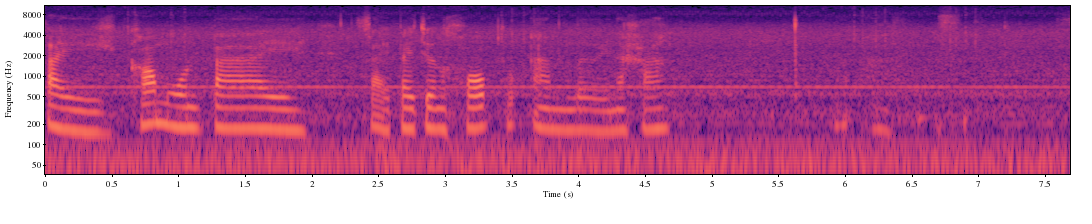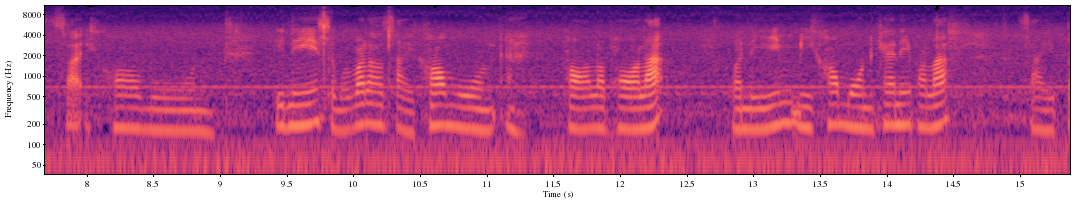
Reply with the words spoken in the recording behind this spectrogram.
ใส่ข้อมูลไป ใส่ไปจนครบทุกอันเลยนะคะ ใส่ข้อมูล ทีนี้สมมติว่าเราใส่ข้อมูลอะพอเราพอละ วันนี้มีข้อมูลแค่นี้พอละ ใส่ไป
